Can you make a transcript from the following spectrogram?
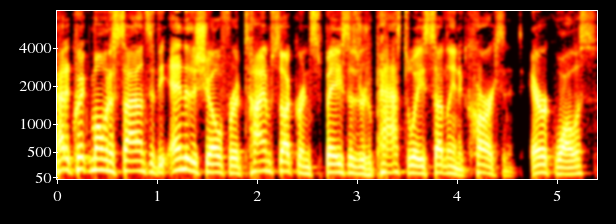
Had a quick moment of silence at the end of the show for a time sucker and space lizard who passed away suddenly in a car accident, Eric Wallace.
